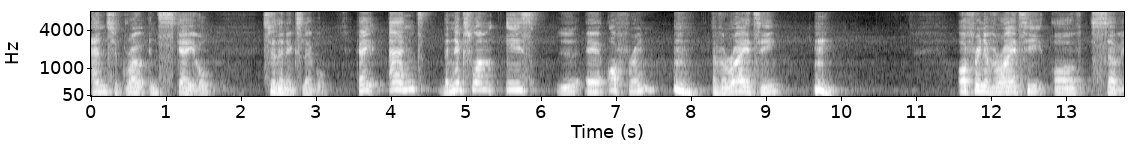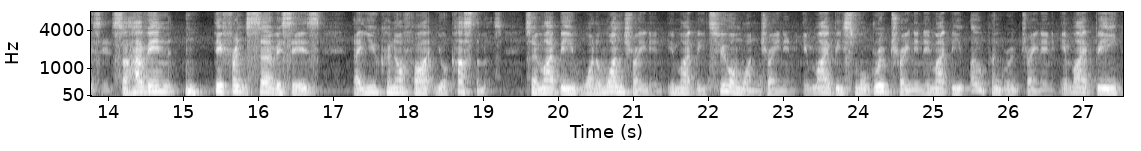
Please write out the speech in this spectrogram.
and to grow and scale to the next level. Okay, and the next one is uh, offering a variety offering a variety of services. So having different services that you can offer your customers. So it might be one-on-one training. It might be two-on-one training. It might be small group training. It might be open group training. It might be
